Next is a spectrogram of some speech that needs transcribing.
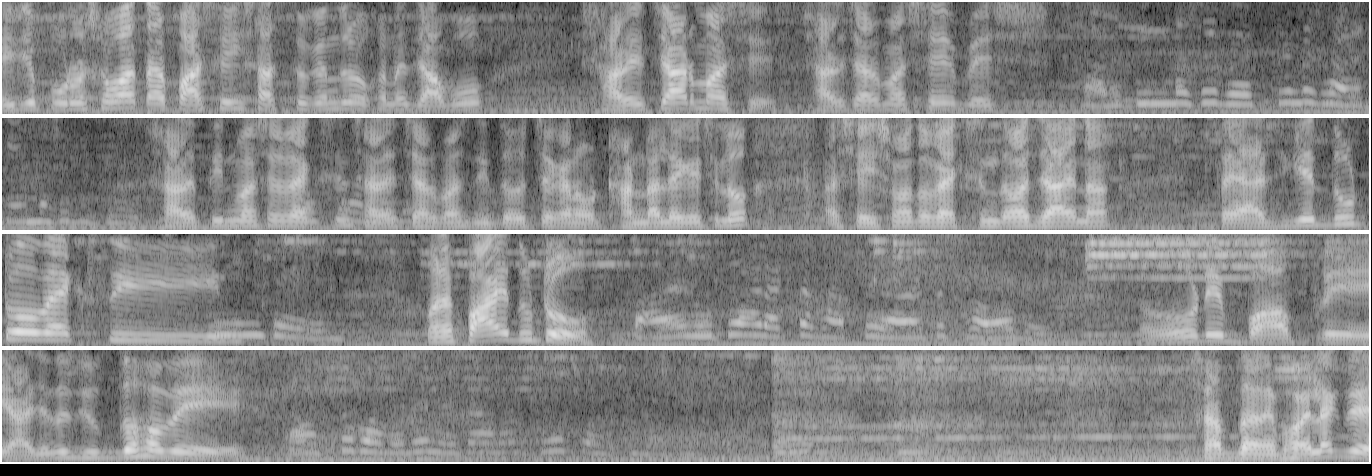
এই যে পৌরসভা তার পাশেই স্বাস্থ্যকেন্দ্র ওখানে যাব সাড়ে চার মাসে। সাড়ে চার মাসে বেশ সাড়ে তিন মাসের ভ্যাকসিন সাড়ে চার মাসে দিতে হচ্ছে। সাড়ে তিন মাসের ভ্যাকসিন সাড়ে চার মাস দিতে হচ্ছে কেন? ওর ঠান্ডা লেগেছিল আর সেই সময় তো ভ্যাকসিন দেওয়া যায় না। তাই আজকে দুটো ভ্যাকসিন মানে পায়ে দুটো আর একটা হাতে আর একটা খাওয়াবে ওরে বাপরে, আজ তো যুদ্ধ হবে। সাবধানে, ভয় লাগছে?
